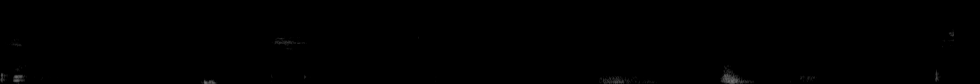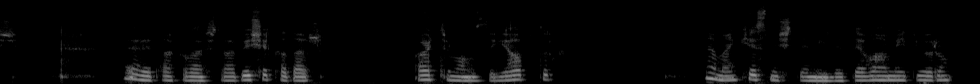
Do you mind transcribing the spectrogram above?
İki, üç, beş. Evet arkadaşlar 5'e kadar artırmamızı yaptık. Hemen kesme işlemiyle devam ediyorum.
